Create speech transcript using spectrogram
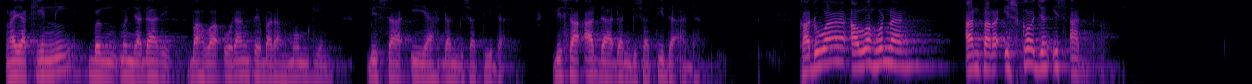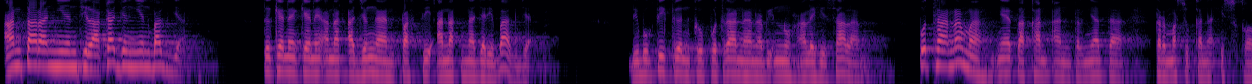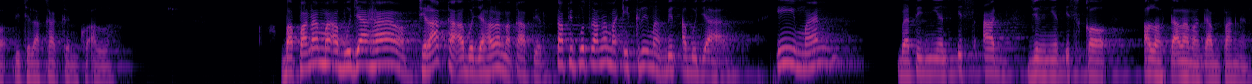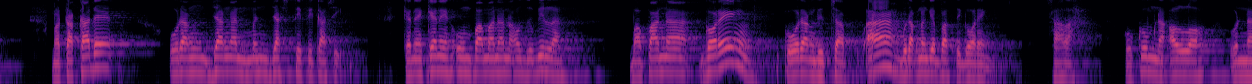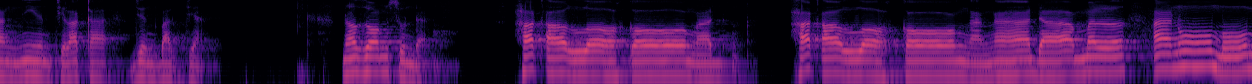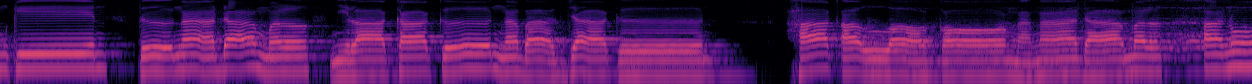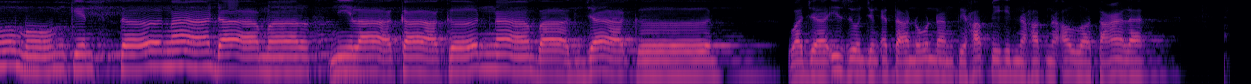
ngayakini beng menyadari bahwa orang teh barang mungkin bisa iya dan bisa tidak bisa ada dan bisa tidak ada. Kedua Allah wenang antara isko jeung isad. Antara nyin cilaka jeung nyin bagja. Teu kene-kene anak ajengan pasti anakna jadi bagja. Dibuktikan ke putrana Nabi Nuh alaihi salam. Putra nama nyata kanan ternyata termasuk karena isko dicelakakan ku Allah. Bapak nama Abu Jahal cilaka Abu Jahal mah kafir. Tapi putra nama Ikrimah bin Abu Jahal. Iman berarti nyian isad jeung nyian isko Allah ta'alama gampangan. Mata kadek orang jangan menjustifikasi. Kene-keneh umpamana naudzubillah Bapana goreng kurang dicap ah budak nangge pasti goreng. Salah. Hukumna Allah wenang nyiin cilaka jeng bagja. Nazom Sunda. Hak Allah kongad hak Allah kong ngadamel anu mungkin tengah damel nyilakakeun ngabagjakeun. Hak Allah kong ngadamel anu mungkin tengah damel nyilakaken ngabagjakeun. Wajah izun jeung eta anu menang fi haqihinna hakna Allah taala.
